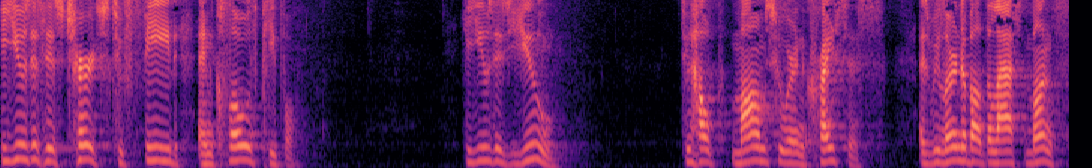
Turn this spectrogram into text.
He uses his church to feed and clothe people. He uses you to help moms who are in crisis, as we learned about the last month.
